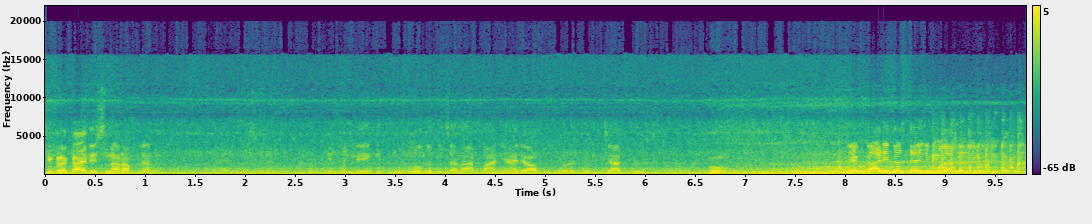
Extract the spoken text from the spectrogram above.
तिकडं काय दिसणार आपल्याला? ते म्हणले की तू दोघं बिचारा पाणी आल्यावर आपण परत चहा पिऊ. हो. एक गाडीतच त्याची मुलाखत घेऊ तिथं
